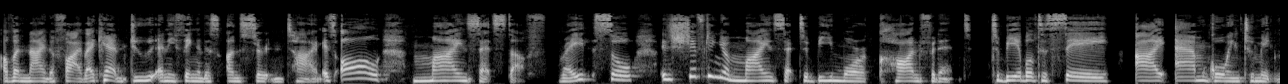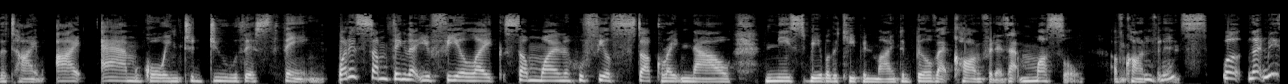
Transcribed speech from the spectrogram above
of a nine to five. I can't do anything in this uncertain time. It's all mindset stuff right? So in shifting your mindset to be more confident, to be able to say, I am going to make the time. I am going to do this thing. What is something that you feel like someone who feels stuck right now needs to be able to keep in mind to build that confidence, that muscle of mm-hmm. confidence? Mm-hmm. Well, let me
